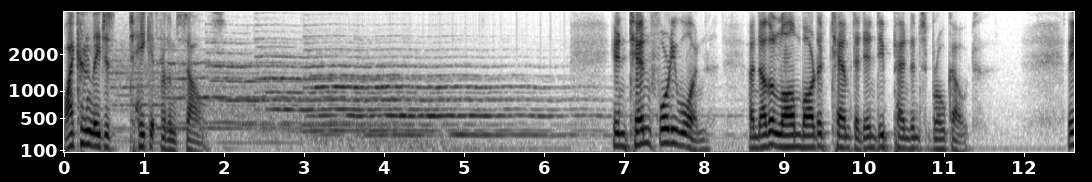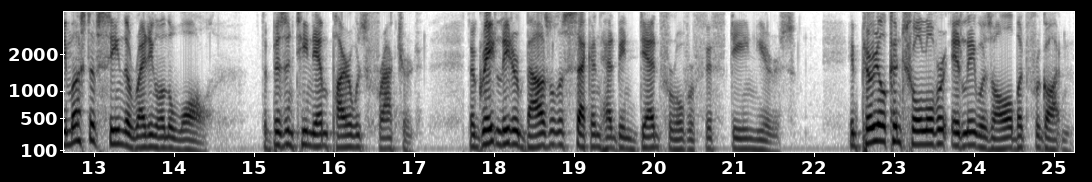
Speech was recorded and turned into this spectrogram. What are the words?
why couldn't they just take it for themselves? In 1041, another Lombard attempt at independence broke out. They must have seen the writing on the wall. The Byzantine Empire was fractured. Their great leader Basil II had been dead for over 15 years. Imperial control over Italy was all but forgotten.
